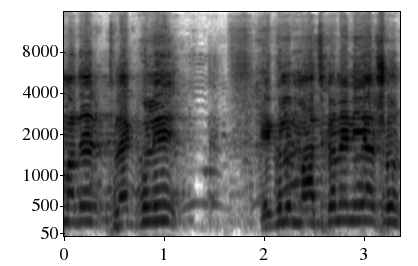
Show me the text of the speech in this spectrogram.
আমাদের ফ্ল্যাগ গুলি এগুলি মাঝখানে নিয়ে আসুন।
